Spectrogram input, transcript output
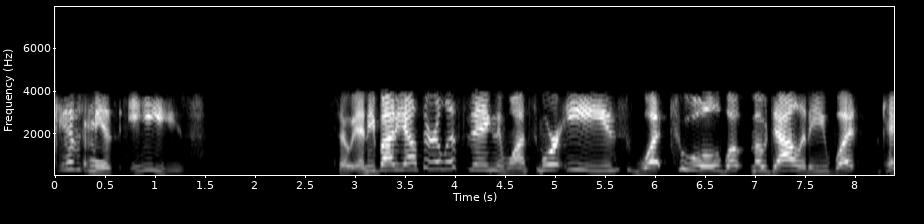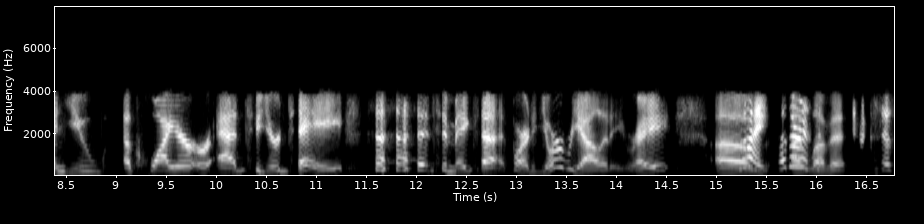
gives me is ease. So, anybody out there listening that wants more ease, what tool, what modality, what can you acquire or add to your day to make that part of your reality, right? Um, right. Whether I love it. Access,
